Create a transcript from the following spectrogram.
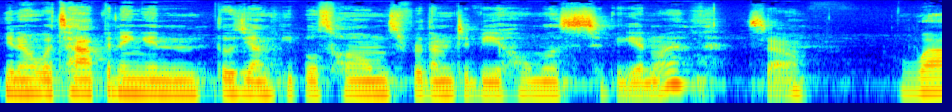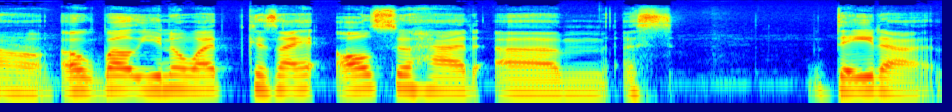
you know what's happening in those young people's homes for them to be homeless to begin with so. Wow. Yeah. oh well you know what? Because i also had um, a, data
